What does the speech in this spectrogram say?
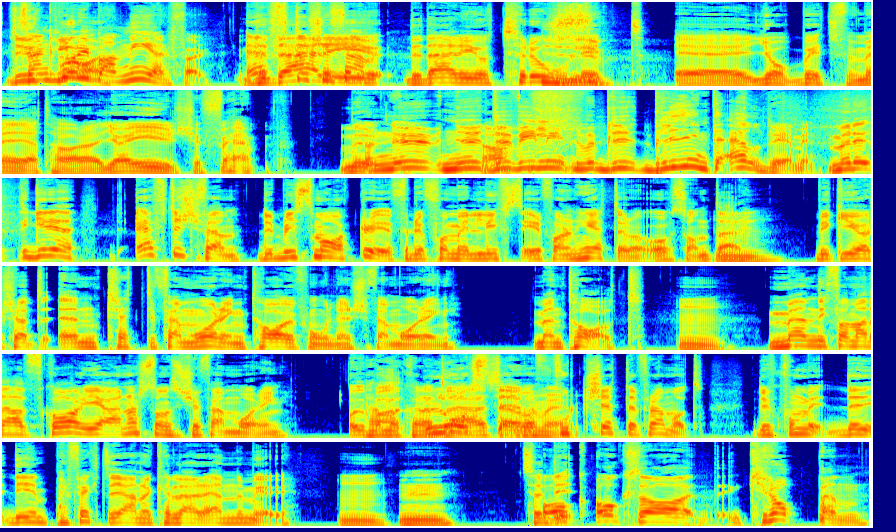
Du Sen går det bara ner för. Det Efter där, 25. är ju, det där är ju otroligt eh, jobbigt för mig att höra. Jag är ju 25 nu. Nu, nu, Ja. du vill inte- bli, bli inte äldre Emil. Men det, grejen efter 25, du blir smartare ju, för du får mer livserfarenheter och, och sånt där. Mm. Vilket gör så att en 35-åring tar ju förmodligen en 25-åring mentalt. Mm. Men ifall man hade haft kvar hjärnan som 25-åring och man bara lära låst sig den och fortsätter framåt. Du kommer, det, det är en perfekta hjärna och kan lära ännu mer. Mm. Mm. Så det, Och också kroppen,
